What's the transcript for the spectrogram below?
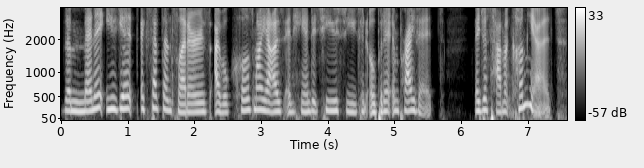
the minute you get acceptance letters, I will close my eyes and hand it to you so you can open it in private. They just haven't come yet.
